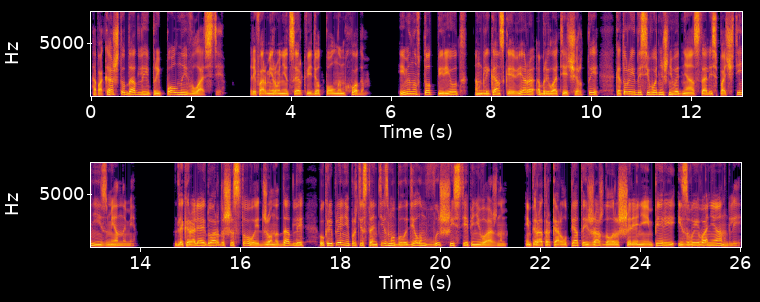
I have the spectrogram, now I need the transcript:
А пока что Дадли при полной власти. Реформирование церкви идет полным ходом. Именно в тот период англиканская вера обрела те черты, которые до сегодняшнего дня остались почти неизменными. Для короля Эдуарда VI и Джона Дадли укрепление протестантизма было делом в высшей степени важным, Император Карл V жаждал расширения империи и завоевания Англии,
